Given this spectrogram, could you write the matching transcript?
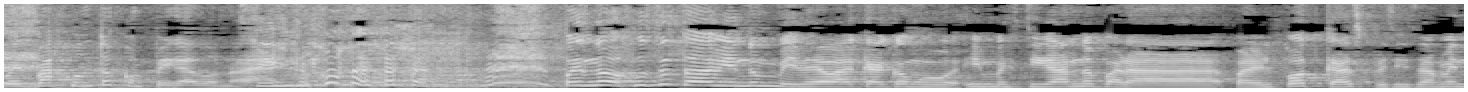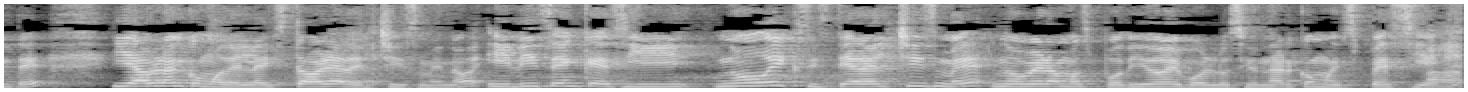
Pues va junto con pegado, ¿no? Sí, ¿no? pues no, justo estaba viendo un video acá como investigando para, para el podcast precisamente y hablan como de la historia del chisme, ¿no? Y dicen que si no existiera el chisme, no hubiéramos podido evolucionar como especie. Ah.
